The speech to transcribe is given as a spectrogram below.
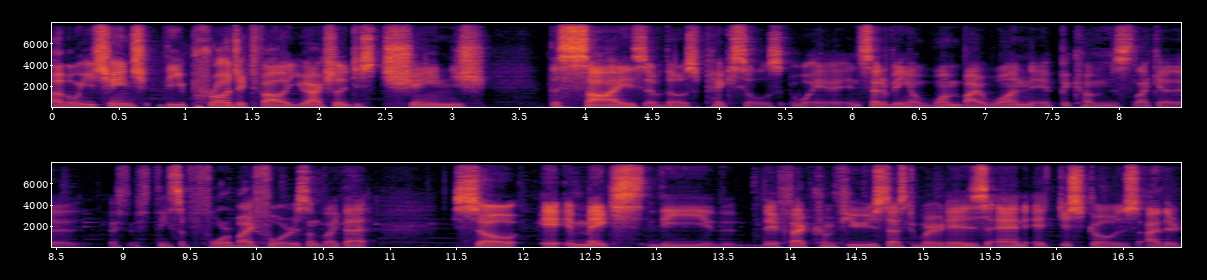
Uh, but when you change the project file, you actually just change the size of those pixels. Instead of being a one by one, it becomes like a I think it's a four by four or something like that. So it, it makes the the effect confused as to where it is, and it just goes either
